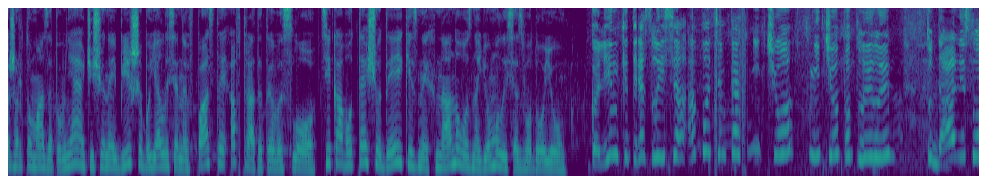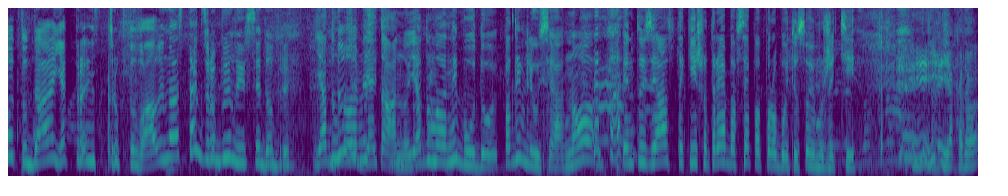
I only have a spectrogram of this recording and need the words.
жартома запевняючи, що найбільше боялися не впасти, а втратити весло. Цікаво те, що деякі з них наново знайомилися з водою. Колінки тряслися, а потім так нічого, нічого поплили. Туди вісло, туди, як проінструктували нас, так зробили і все добре. Я думала, Дуже не вдячна. стану. Я думала, не буду. Подивлюся. Но ентузіазм такий, що треба все попробувати у своєму житті. Я когда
